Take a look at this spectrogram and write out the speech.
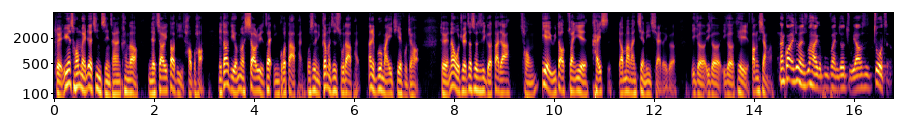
对，因为从每日的净值，你才能看到你的交易到底好不好，你到底有没有效率在赢过大盘，或是你根本就是输大盘，那你不如买 ETF 就好。对，那我觉得这就是一个大家从业余到专业开始要慢慢建立起来的一个一个一个一个可以方向了。那关于这本书还有一个部分，就主要是作者，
